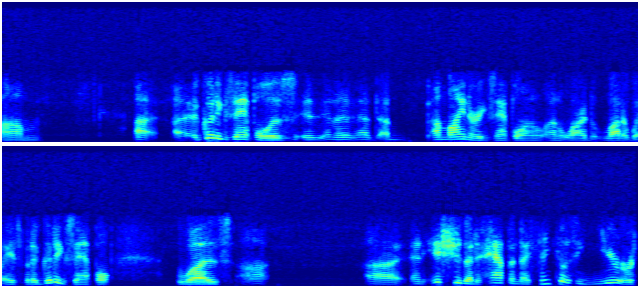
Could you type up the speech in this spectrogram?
Um, uh, a good example is, is and a, a, a minor example in, in a lot, lot of ways, but a good example was uh, uh, an issue that had happened. I think it was a year or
